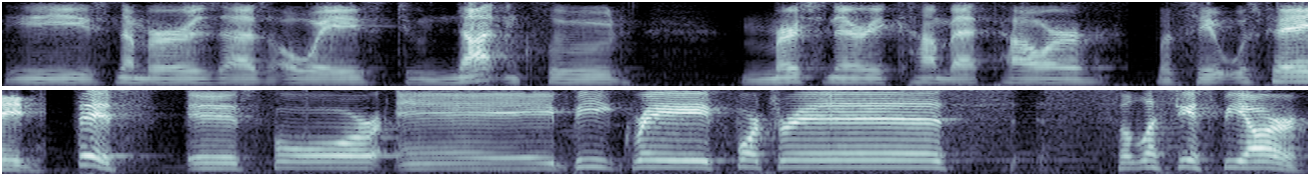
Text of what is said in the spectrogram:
These numbers, as always, do not include mercenary combat power. Let's see what was paid. This is for a B grade fortress Celestius BR.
